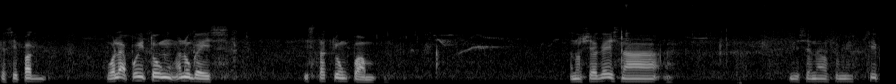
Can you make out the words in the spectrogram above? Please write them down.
kasi pag wala po itong ano guys stuck yung pump ano siya guys na hindi siya na sumipsip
